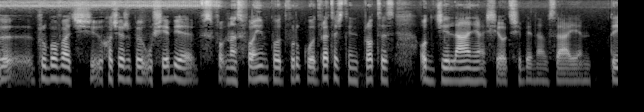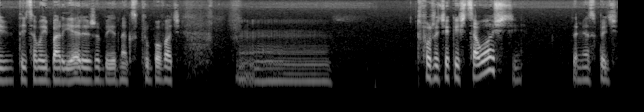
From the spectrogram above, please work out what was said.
e, próbować chociażby u siebie swo, na swoim podwórku odwracać ten proces oddzielania się od siebie nawzajem, tej, tej całej bariery, żeby jednak spróbować hmm, tworzyć jakieś całości, zamiast być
